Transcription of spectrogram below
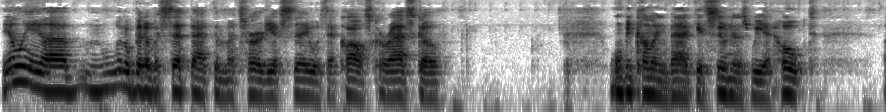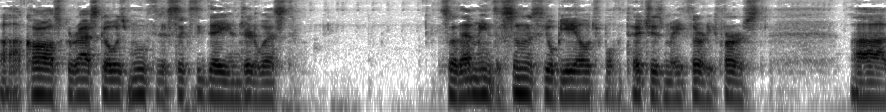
The only uh, little bit of a setback the Mets heard yesterday was that Carlos Carrasco won't be coming back as soon as we had hoped. Uh, Carlos Carrasco was moved to the 60-day injured list. So that means as soon as he'll be eligible to pitch is May 31st. Uh,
